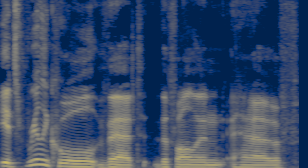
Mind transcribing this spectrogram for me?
it's really cool that the Fallen have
